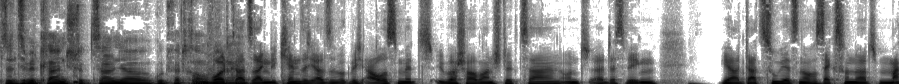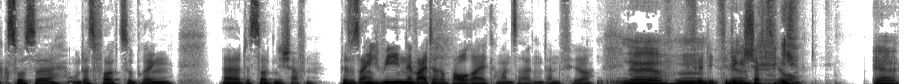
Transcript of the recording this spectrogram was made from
sind sie mit kleinen Stückzahlen ja gut vertraut. Ich wollte ja. gerade sagen, die kennen sich also wirklich aus mit überschaubaren Stückzahlen und äh, deswegen, ja, dazu jetzt noch 600 Maxusse unter das Volk zu bringen, äh, das sollten die schaffen. Das ist eigentlich wie eine weitere Baureihe, kann man sagen, dann für, ja, ja. Hm, für die, für die Geschäftsführung. Ich, ja,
